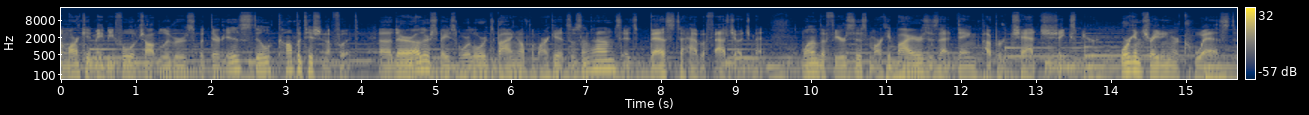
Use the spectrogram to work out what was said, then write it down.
The market may be full of chopped livers, but there is still competition afoot. Uh, there are other space warlords buying off the market, so sometimes it's best to have a fast judgment. One of the fiercest market buyers is that dang pupper Chad Shakespeare. Organ trading request.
